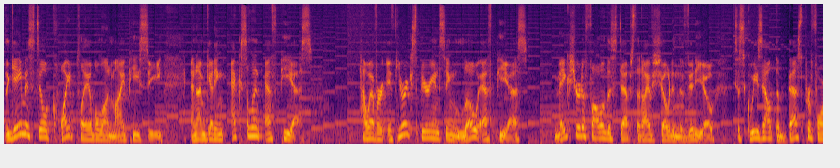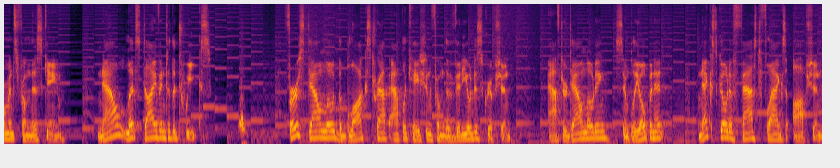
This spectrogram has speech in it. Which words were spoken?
the game is still quite playable on my PC, and I'm getting excellent FPS. However, if you're experiencing low FPS, make sure to follow the steps that I've showed in the video to squeeze out the best performance from this game. Now, let's dive into the tweaks. First, download the Bloxstrap application from the video description. After downloading, simply open it. Next, go to Fast Flags option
